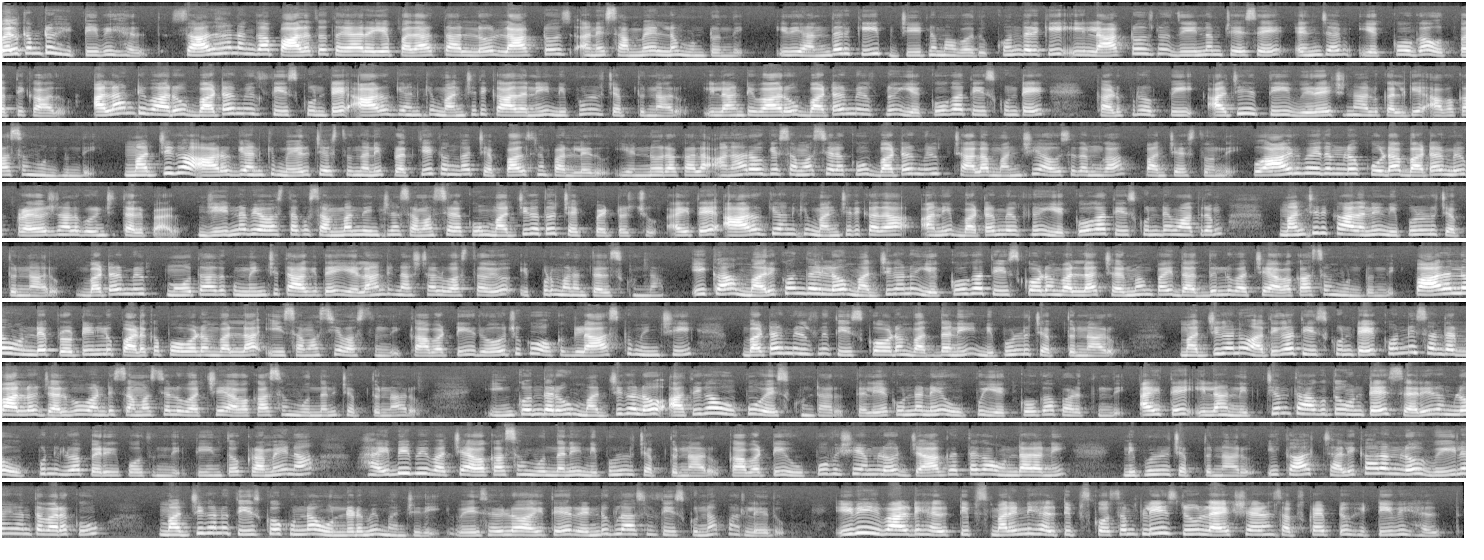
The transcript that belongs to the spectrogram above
Welcome to hit TV health. సాధారణంగా పాలతో తయారయ్యే పదార్థాల్లో లాక్టోజ్ అనే సమ్మేళనం ఉంటుంది. ఇది అందరికీ జీర్ణం అవ్వదు. కొందరికి ఈ లాక్టోజ్ను జీర్ణం చేసే ఎంజైమ్ ఎక్కువగా ఉత్పత్తి కాదు. అలాంటి వారు బటర్ మిల్క్ తీసుకుంటే ఆరోగ్యానికి మంచిది కాదని నిపుణులు చెప్తున్నారు. ఇలాంటి వారు బటర్ మిల్క్ను ఎక్కువగా తీసుకుంటే కడుపు నొప్పి అజీర్తి విరేచనాలు కలిగే అవకాశం ఉంటుంది. మజ్జిగ ఆరోగ్యానికి మేలు చేస్తుందని ప్రత్యేకంగా చెప్పాల్సిన పనిలేదు ఎన్నో రకాల అనారోగ్య సమస్యలకు బటర్ మిల్క్ చాలా మంచి ఔషధంగా పనిచేస్తుంది. ఆయుర్వేదంలో కూడా బటర్ మిల్క్ ప్రయోజనాల గురించి తెలిపారు. జీర్ణ వ్యవస్థకు సంబంధించి సంబంధించిన సమస్యలకు మజ్జిగతో చెక్ పెట్టొచ్చు. అయితే ఆరోగ్యానికి మంచిది కదా అని బటర్ మిల్క్ను ఎక్కువగా తీసుకుంటే మాత్రం మంచిది కాదని నిపుణులు చెప్తున్నారు. బటర్ మిల్క్ మోతాదుకు మించి తాగితే ఎలాంటి నష్టాలు వస్తాయో ఇప్పుడు మనం తెలుసుకుందాం. ఇక మరికొందరిలో మజ్జిగను ఎక్కువగా తీసుకోవడం వల్ల చర్మంపై దద్దుర్లు వచ్చే అవకాశం ఉంటుంది. పాలలో ఉండే ప్రోటీన్లు పడకపోవడం వల్ల ఈ సమస్య వస్తుంది. కాబట్టి రోజుకు ఒక గ్లాస్కు మించి బటర్ మిల్క్ని తీసుకోవడం వద్దని నిపుణులు చెప్తున్నారు. మజ్జిగను అతిగా తీసుకుంటే కొన్ని సందర్భాల్లో జలుబు వంటి సమస్యలు వచ్చే అవకాశం ఉందని చెప్తున్నారు. ఇంకొందరు మజ్జిగలో అతిగా ఉప్పు వేసుకుంటారు. తెలియకుండానే ఉప్పు ఎక్కువగా పడుతుంది. అయితే ఇలా నిత్యం తాగుతూ ఉంటే శరీరంలో ఉప్పు నిల్వ పెరిగిపోతుంది. దీంతో క్రమేణా హై బీపీ వచ్చే అవకాశం ఉందని నిపుణులు చెప్తున్నారు. కాబట్టి ఉప్పు విషయంలో జాగ్రత్తగా ఉండాలని నిపుణులు చెప్తున్నారు. ఇక చలికాలంలో వీలైనంత వరకు మజ్జిగను తీసుకోకుండా ఉండడమే మంచిది. వేసవిలో అయితే రెండు గ్లాసులు తీసుకున్నా పర్లేదు. ఇవి ఇవాళ హెల్త్ టిప్స్. మరిన్ని హెల్త్ టిప్స్ కోసం please do like share and subscribe to hit TV health.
